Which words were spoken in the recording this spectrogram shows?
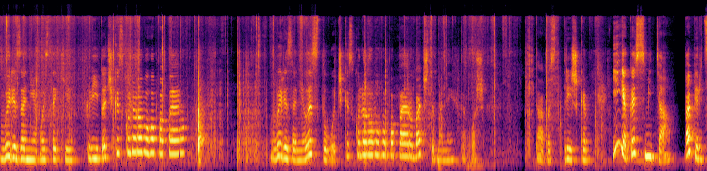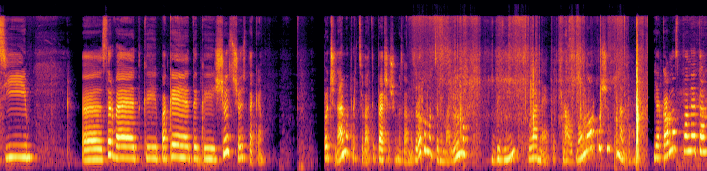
вирізані ось такі квіточки з кольорового паперу. Вирізані листочки з кольорового паперу. Бачите, в мене їх також так ось трішки. І якесь сміття. Папірці, е, серветки, пакетики, щось, щось таке. Починаємо працювати. Перше, що ми з вами зробимо, це намалюємо дві планети. На одному аркуші і на другому. Яка в нас планета?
